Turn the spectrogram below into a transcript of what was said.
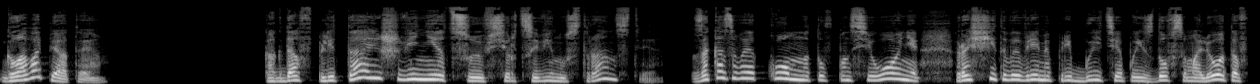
Глава пятая. Когда вплетаешь Венецию в сердцевину странствия, заказывая комнату в пансионе, рассчитывая время прибытия поездов, самолетов,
